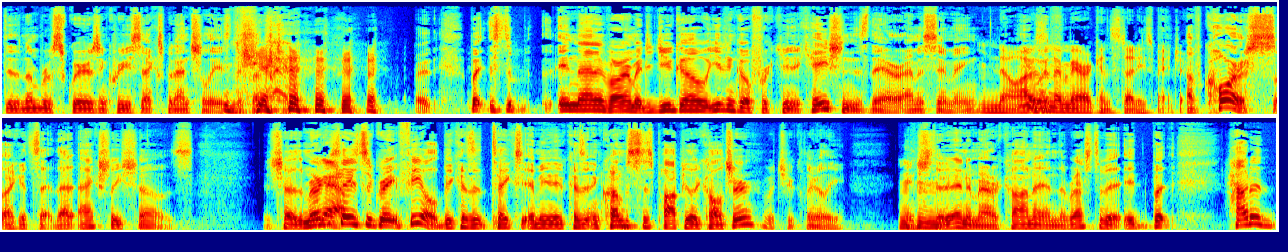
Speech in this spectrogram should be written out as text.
did the number of squares increase exponentially? Is the question. but, but in that environment, did you go? You didn't go for communications there, I'm assuming. No, You I was an for- American Studies major. Of course, I could say that actually shows. It shows. American Yeah. Studies is a great field because it takes. I mean, because it encompasses popular culture, which you're clearly Mm-hmm. interested in, Americana, and the rest of it. it but how did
